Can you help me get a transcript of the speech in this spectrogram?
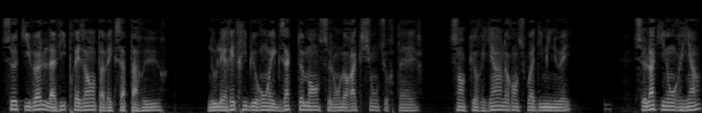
Ceux qui veulent la vie présente avec sa parure, nous les rétribuerons exactement selon leur action sur terre, sans que rien leur en soit diminué. Ceux-là qui n'ont rien,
